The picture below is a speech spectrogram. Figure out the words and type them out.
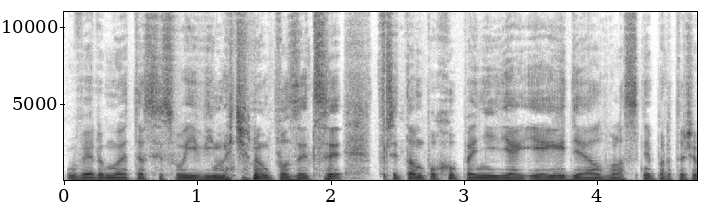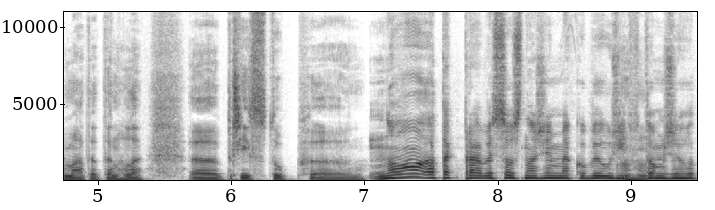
uvědomujete si svoji výjimečnou pozici při tom pochopení je, jejich děl vlastně, protože máte tenhle uh, přístup. Uh... No a tak právě se ho snažím jako využít uh-huh. v mhm. tom, že ho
